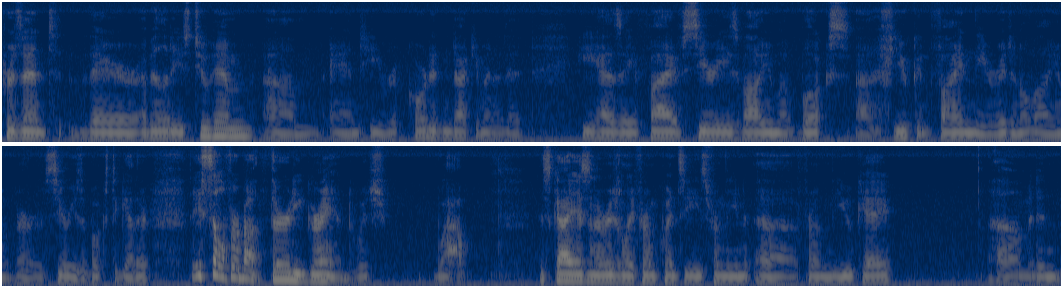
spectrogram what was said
present their abilities to him, um, and he recorded and documented it. He has a five series volume of books. Uh, if you can find the original volume or series of books together, they sell for about thirty grand. Which, wow, this guy isn't originally from Quincy. He's from the uh, from the UK. Um, I didn't.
